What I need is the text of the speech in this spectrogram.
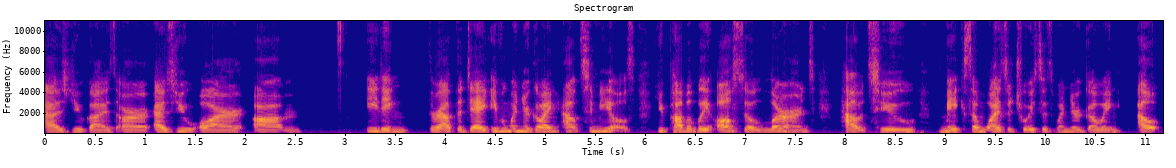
as you guys are as you are um eating throughout the day even when you're going out to meals you probably also learned how to make some wiser choices when you're going out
